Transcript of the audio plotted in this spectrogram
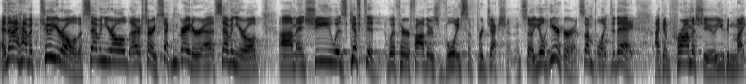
And then I have a two year old, a seven year old, or sorry, second grader, a seven year old, um, and she was gifted with her father's voice of projection. And so you'll hear her at some point today. I can promise you, you can might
